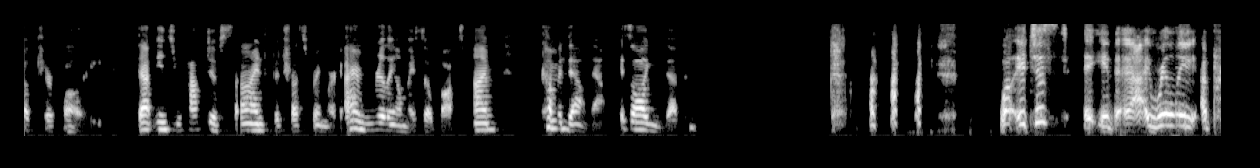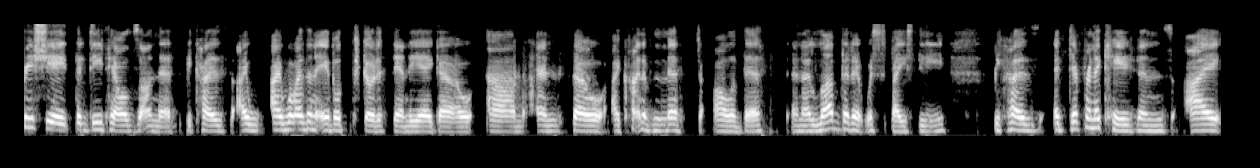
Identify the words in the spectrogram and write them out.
of Carequality that means you have to have signed the trust framework. I am really on my soapbox. I'm coming down now. It's all you, Deven. Well, it just it, I really appreciate the details on this because I I wasn't able to go to San Diego, um, and so I kind of missed all of this. And I love that it was spicy because at different occasions I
